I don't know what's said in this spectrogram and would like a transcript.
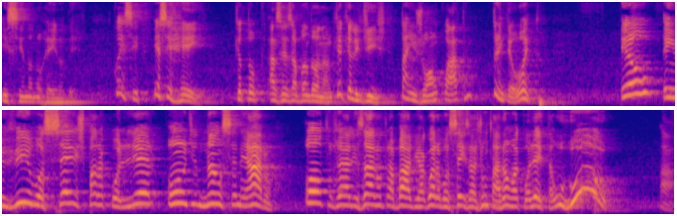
ensina no reino dele? É esse, esse rei que eu estou às vezes abandonando? O que, é que ele diz? Está em João 4, 38. Eu envio vocês para colher onde não semearam outros realizaram o trabalho e agora vocês ajuntarão a colheita. Uhul! Ah.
